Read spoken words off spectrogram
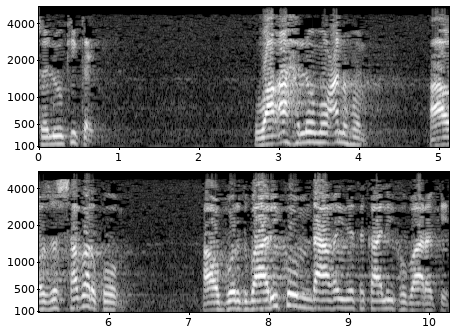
سلوکی کوي و احلم عنهم او ز صبر کوم او بردباری کوم دا غی تکالیف مبارکه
